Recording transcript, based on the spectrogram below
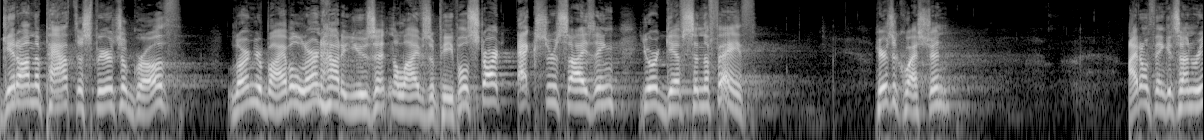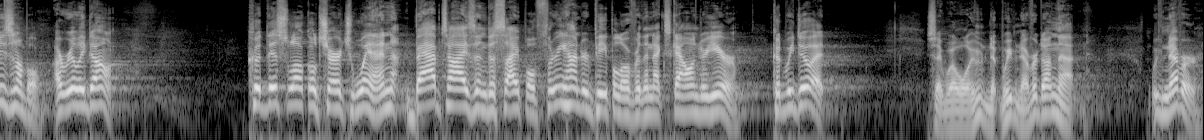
Get on the path to spiritual growth. Learn your Bible, learn how to use it in the lives of people. Start exercising your gifts in the faith. Here's a question I don't think it's unreasonable. I really don't. Could this local church win, baptize, and disciple 300 people over the next calendar year? Could we do it? You say, well, we've never done that. We've never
